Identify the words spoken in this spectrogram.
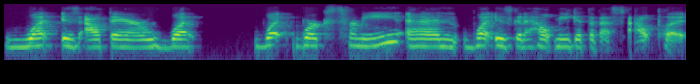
what is out there what what works for me and what is going to help me get the best output.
